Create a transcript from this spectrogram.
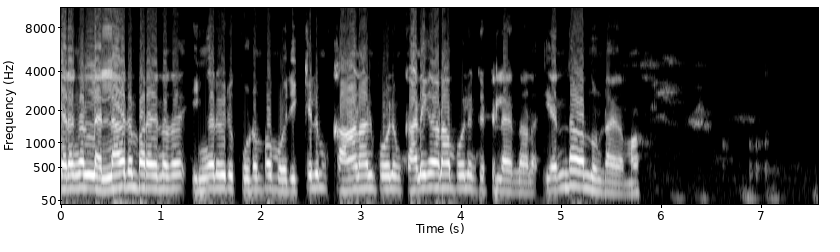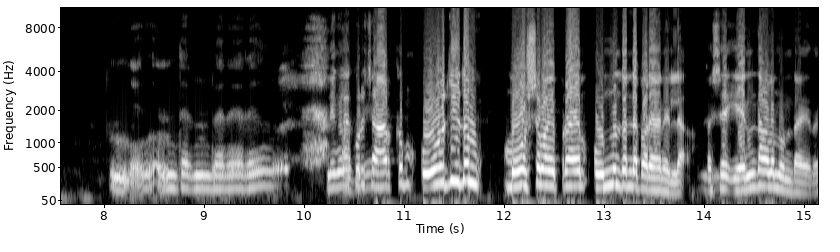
ഇടങ്ങളിൽ എല്ലാവരും പറയുന്നത് ഇങ്ങനെ ഒരു കുടുംബം ഒരിക്കലും കാണാൻ പോലും കണി കാണാൻ പോലും കിട്ടില്ല എന്നാണ്. എന്താണെന്നുണ്ടായതമ്മ പിന്നെ എന്താ നിങ്ങളെ കുറിച്ച് ആർക്കും ഒരിതും മോശം അഭിപ്രായം ഒന്നും തന്നെ പറയാനില്ല. പക്ഷെ എന്താണെന്നുണ്ടായത്?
